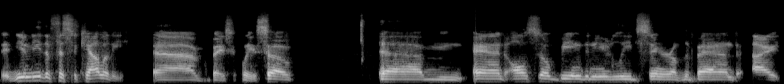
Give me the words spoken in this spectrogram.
you need the physicality uh, basically. So um, and also being the new lead singer of the band, I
